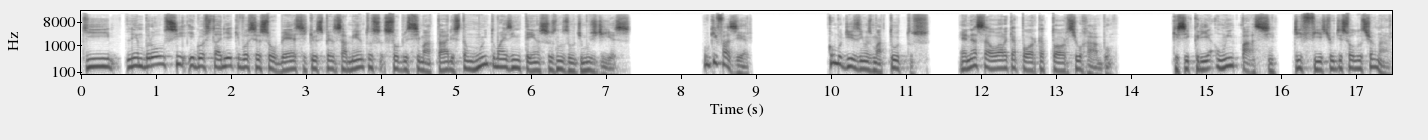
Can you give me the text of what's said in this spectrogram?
que lembrou-se e gostaria que você soubesse que os pensamentos sobre se matar estão muito mais intensos nos últimos dias. O que fazer? Como dizem os matutos, é nessa hora que a porca torce o rabo, que se cria um impasse difícil de solucionar.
